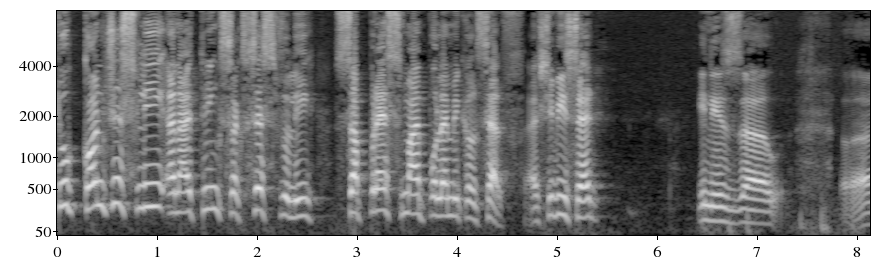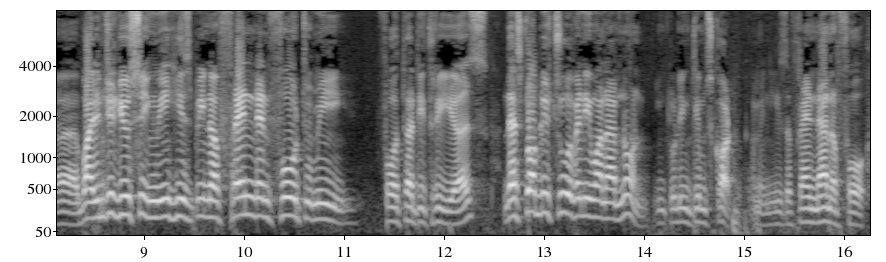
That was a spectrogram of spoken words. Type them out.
to consciously and I think successfully suppress my polemical self. As Shivi said in his, uh, uh, while introducing me, he's been a friend and foe to me for 33 years. That's probably true of anyone I've known, including Jim Scott. I mean, he's a friend and a foe.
